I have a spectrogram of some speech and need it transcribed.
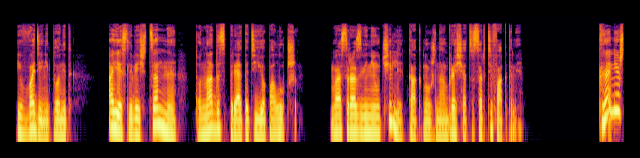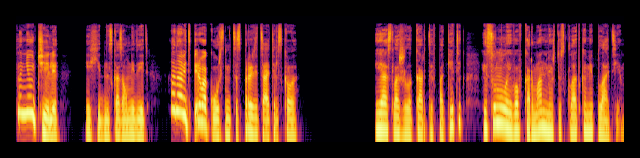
и в воде не тонет. А если вещь ценная, то надо спрятать ее получше. Вас разве не учили, как нужно обращаться с артефактами? Конечно, не учили, ехидно сказал медведь. Она ведь первокурсница с прорицательского. Я сложила карты в пакетик и сунула его в карман между складками платья.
